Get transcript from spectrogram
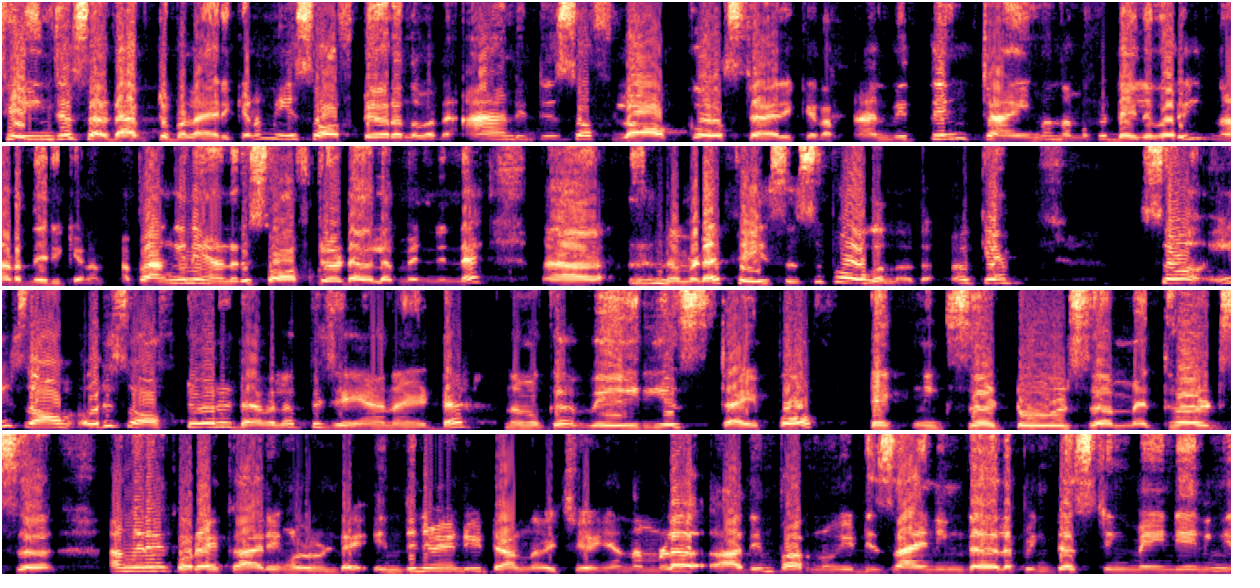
ചേഞ്ചസ് അഡാപ്റ്റബിൾ ആയിരിക്കണം ഈ സോഫ്റ്റ്വെയർ എന്ന് പറഞ്ഞാൽ. And it is of low cost ആയിരിക്കണം. ആൻഡ് വിത്തിൻ ടൈം നമുക്ക് ഡെലിവറി നടന്നിരിക്കണം. അപ്പൊ അങ്ങനെയാണ് ഒരു സോഫ്റ്റ്വെയർ ഡെവലപ്മെന്റിന്റെ നമ്മുടെ ഫേസസ് പോകുന്നത്. ഓക്കെ സോ ഈ ഒരു സോഫ്റ്റ്വെയർ ഡെവലപ്പ് ചെയ്യാനായിട്ട് നമുക്ക് various type of techniques tools methods അങ്ങനെ കുറെ കാര്യങ്ങളുണ്ട്. എന്തിനു വേണ്ടിയിട്ടാണെന്ന് വെച്ച് കഴിഞ്ഞാൽ നമ്മൾ ആദ്യം പറഞ്ഞു ഈ designing developing testing maintaining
